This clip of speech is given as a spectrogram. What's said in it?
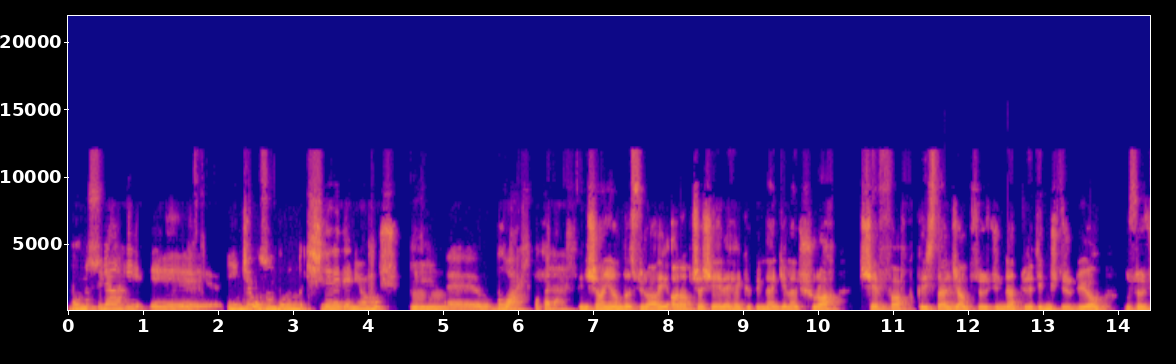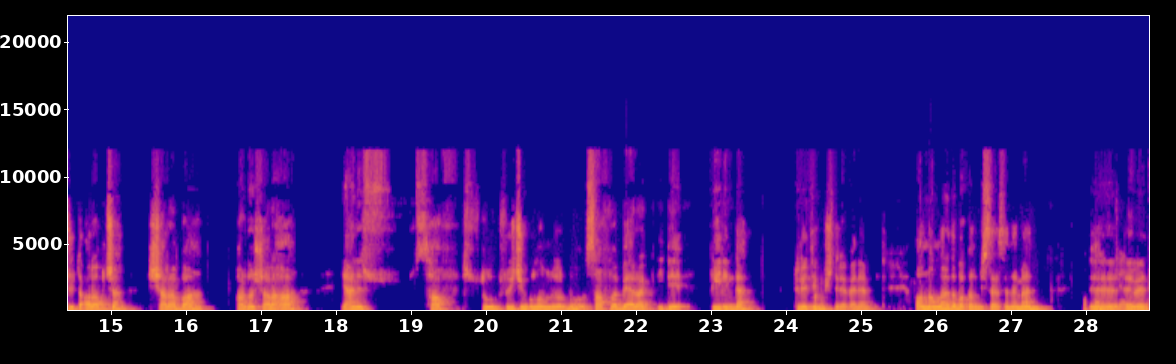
Burnu sülahi e, ince uzun burunlu kişilere deniyormuş. Hmm. Ee, bu var, o kadar. Nişanyan'da sürahi Arapça şerehe kökünden gelen şurah, şeffaf, kristal cam sözcüğünden türetilmiştir diyor. Bu sözcük de Arapça şaraba, pardon şaraha yani saf su, su için kullanılıyor bu. Saf ve berrak idi fiilinden türetilmiştir efendim. Anlamlara da bakalım istersen hemen. Bakalım Ee, evet.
